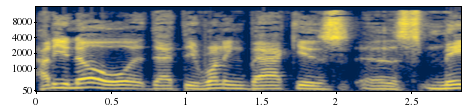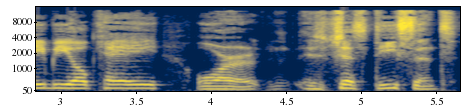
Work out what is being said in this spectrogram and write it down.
How do you know that the running back is, is maybe okay or is just decent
